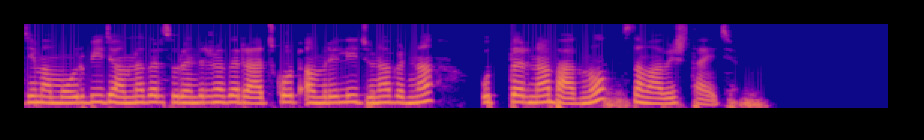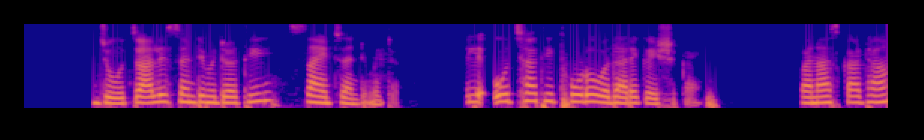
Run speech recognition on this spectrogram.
જેમાં મોરબી જામનગર સુરેન્દ્રનગર રાજકોટ અમરેલી જૂનાગઢના ઉત્તરના ભાગનો સમાવેશ થાય છે જો ચાલીસ સેન્ટીમીટરથી સાઠ સેન્ટીમીટર એટલે ઓછાથી થોડો વધારે કહી શકાય બનાસકાંઠા.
